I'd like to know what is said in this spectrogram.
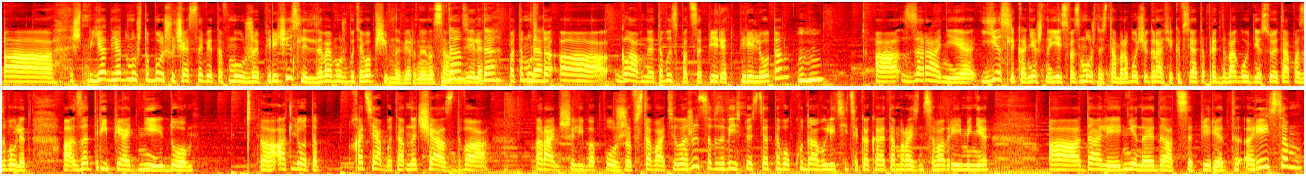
А, я, я думаю, что большую часть советов мы уже перечислили. Давай, может быть, обобщим, наверное, на самом да, деле. Да, Потому да. что а, главное это выспаться перед перелетом. Угу. А заранее, если, конечно, есть возможность, там рабочий график и вся эта предновогодняя суета позволит а, за 3-5 дней до а, отлета хотя бы там на час-два раньше либо позже вставать и ложиться, в зависимости от того, куда вы летите, какая там разница во времени. А далее не наедаться перед рейсом,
